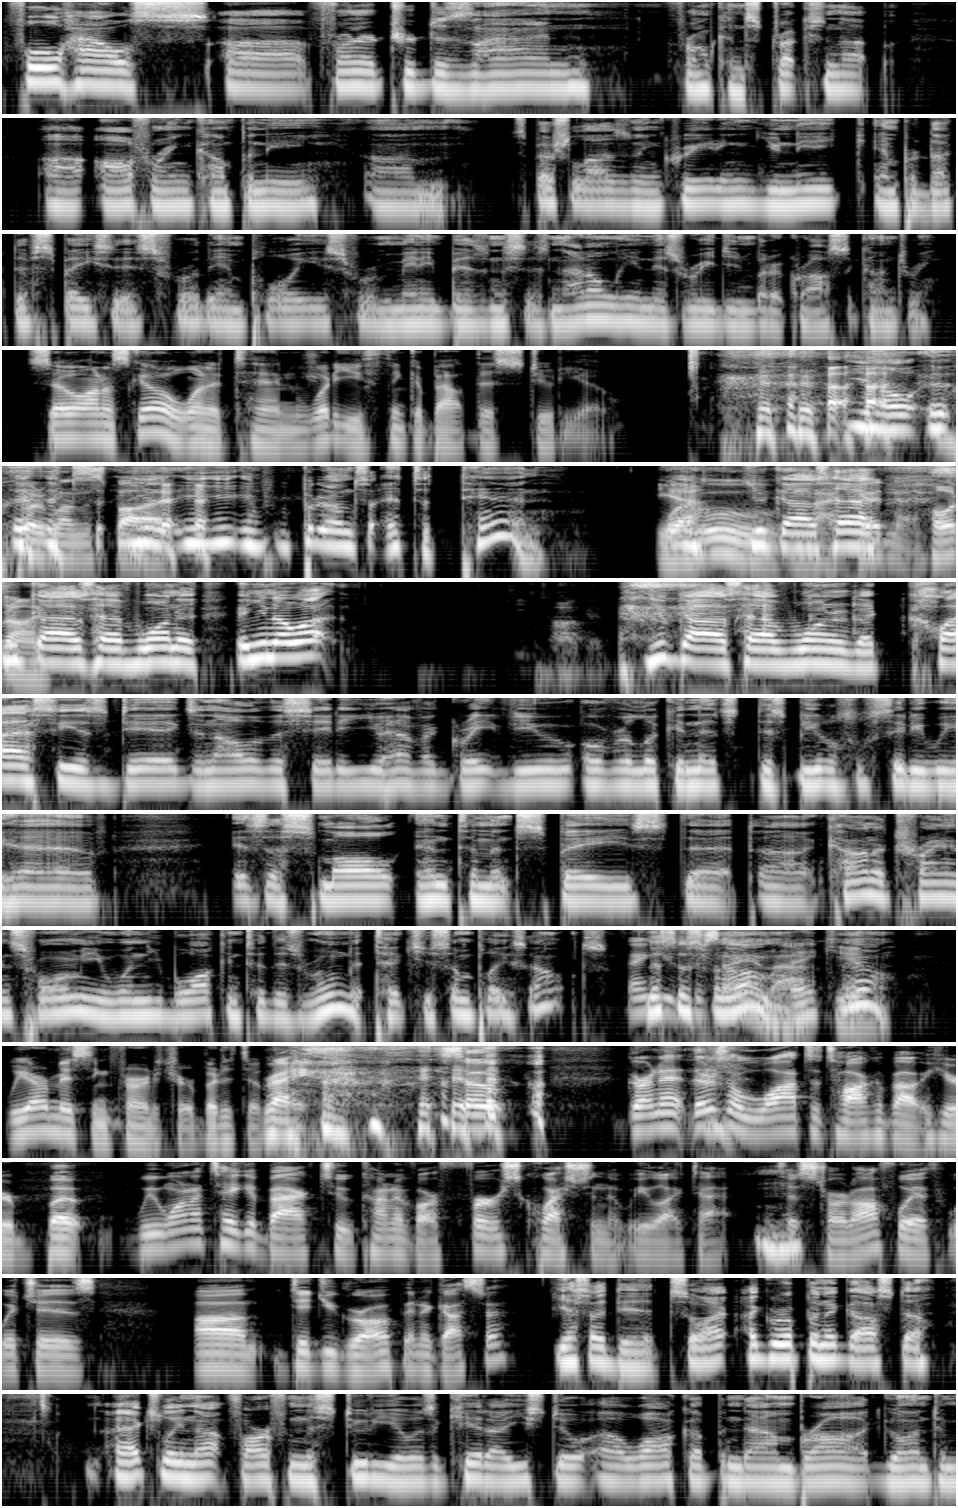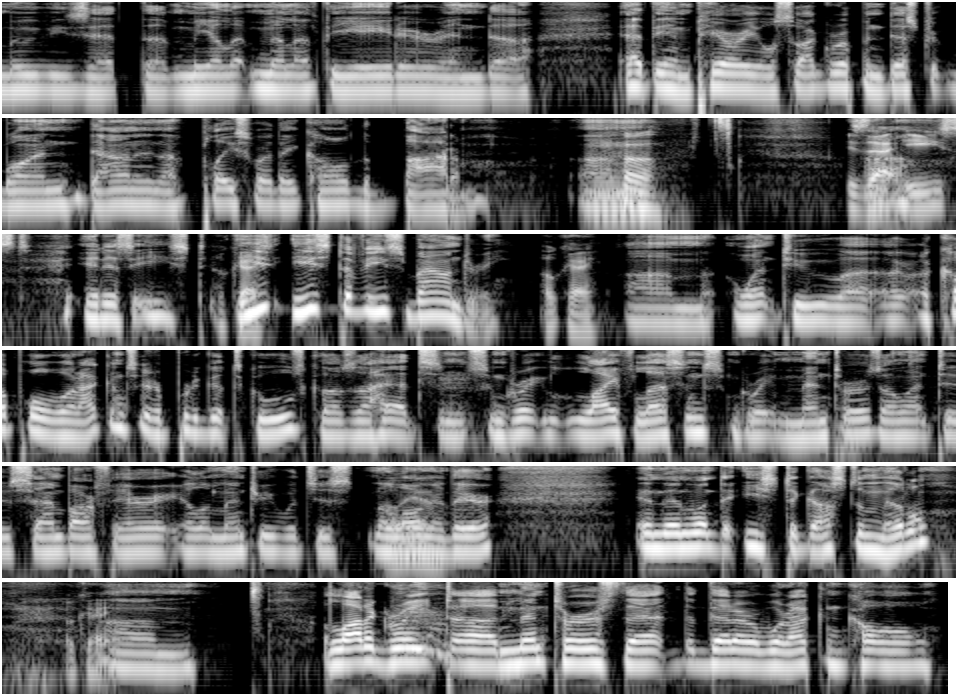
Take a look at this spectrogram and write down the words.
full house uh, furniture design from construction up uh, offering company. Um, specializing in creating unique and productive spaces for the employees for many businesses, not only in this region, but across the country. So, on a scale of one to 10, what do you think about this studio? you know, it, put him on the spot. You, you, you put it on. It's a ten. Yeah, Ooh, you guys have. you on. guys have one of, and you know what? You guys have one of the classiest digs in all of the city. You have a great view overlooking this this beautiful city we have it's a small, intimate space that uh, kind of transforms you when you walk into this room that takes you someplace else. Thank this you is phenomenal. Thank you. Yeah. We are missing furniture, but it's okay. Right. so, Garnett, there's a lot to talk about here, but we want to take it back to kind of our first question that we like to Mm-hmm. to start off with, which is, um, did you grow up in Augusta? Yes, I did. So I, I grew up in Augusta, actually not far from the studio. As a kid, I used to uh, walk up and down Broad, going to movies at the Miller, Miller Theater and uh, at the Imperial. So I grew up in District One, down in a place where they called the Bottom. Um, Huh. Is that Uh, east? It is east, Okay. east, east of East Boundary. Okay. Um, went to uh, a- couple of what I consider pretty good schools because I had some, some great life lessons, some great mentors. I went to Sand Bar Ferry Elementary, which is no Oh, yeah. longer there, and then went to East Augusta Middle. Okay. Um, a lot of great uh, mentors that that are what I can call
